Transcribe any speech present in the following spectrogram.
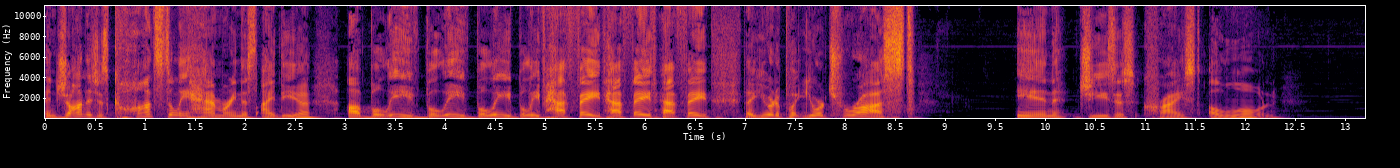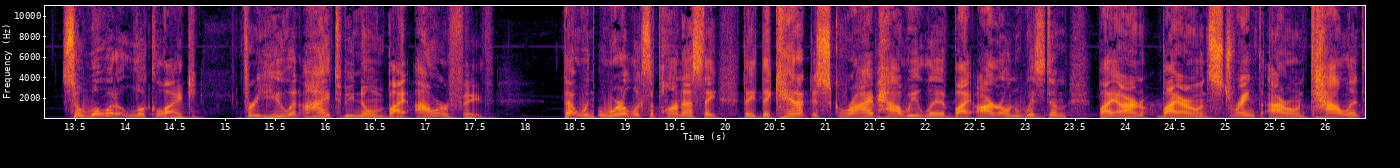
And John is just constantly hammering this idea of believe, believe, believe, believe, have faith, have faith, have faith, that you are to put your trust in Jesus Christ alone. So, what would it look like for you and I to be known by our faith? That when the world looks upon us, they, they, they cannot describe how we live by our own wisdom, by our, by our own strength, our own talent,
